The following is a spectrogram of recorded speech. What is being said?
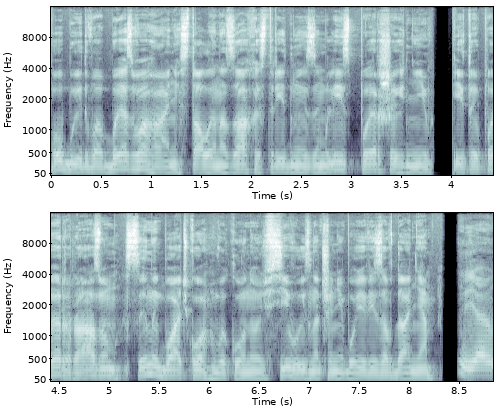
Обидва без вагань стали на захист рідної землі з перших днів. І тепер разом син і батько виконують всі визначені бойові завдання. Я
